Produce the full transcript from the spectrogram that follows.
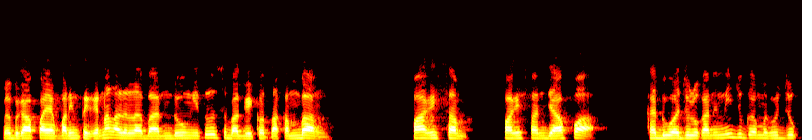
Beberapa yang paling terkenal adalah Bandung itu sebagai kota kembang, Paris Paris Van Java. Kedua julukan ini juga merujuk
